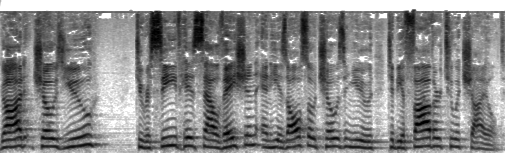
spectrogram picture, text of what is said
God chose you to receive his salvation, and he has also chosen you to be a father to a child.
